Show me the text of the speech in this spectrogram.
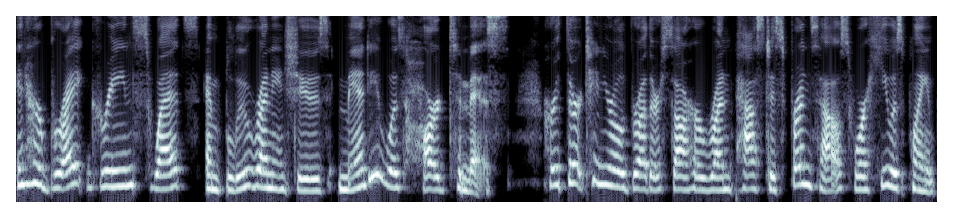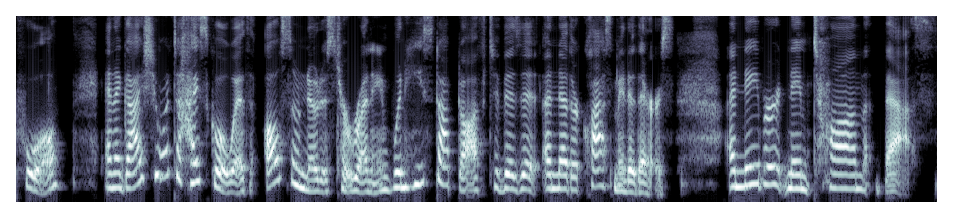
In her bright green sweats and blue running shoes, Mandy was hard to miss. Her 13 year old brother saw her run past his friend's house where he was playing pool, and a guy she went to high school with also noticed her running when he stopped off to visit another classmate of theirs, a neighbor named Tom Bass.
